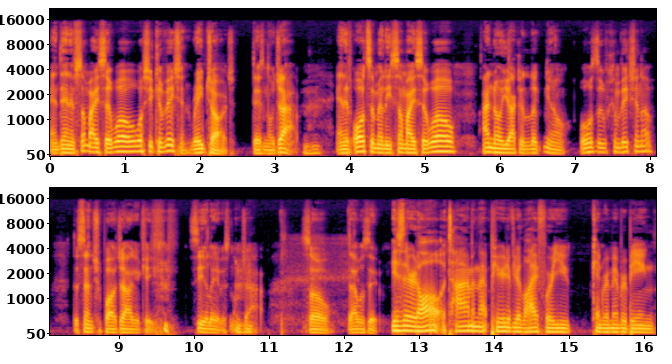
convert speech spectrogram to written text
And then if somebody said, well, what's your conviction? Rape charge. There's no job. Mhm. And if ultimately somebody said, well, I know you, I can look. You know, what was the conviction of? The Central Park jogger case. See you later. There's no Mhm. job. So that was it. Is there at all a time in that period of your life where you can remember being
